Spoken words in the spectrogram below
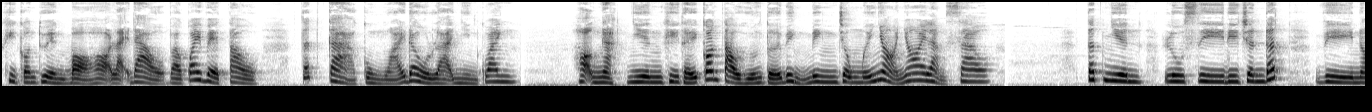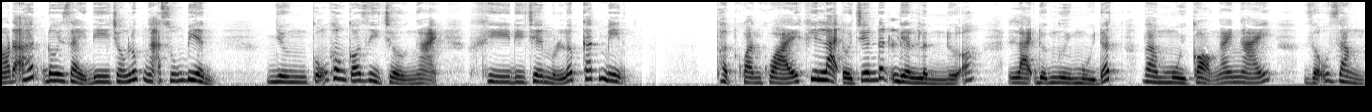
khi con thuyền bỏ họ lại đảo và quay về tàu, tất cả cùng ngoái đầu lại nhìn quanh. Họ ngạc nhiên khi thấy con tàu hướng tới bình minh trông mới nhỏ nhoi làm sao. Tất nhiên, Lucy đi chân đất vì nó đã hất đôi giày đi trong lúc ngã xuống biển. Nhưng cũng không có gì trở ngại khi đi trên một lớp cát mịn. Thật khoan khoái khi lại ở trên đất liền lần nữa lại được người mùi đất và mùi cỏ ngai ngái, dẫu rằng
